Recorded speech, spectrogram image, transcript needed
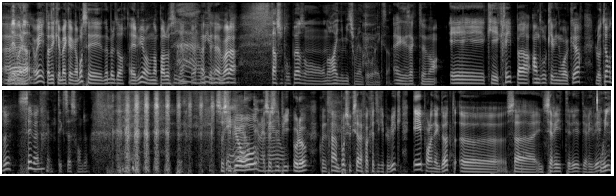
Euh, Mais voilà. Oui, tandis que Michael Gambon, c'est Dumbledore. Et lui, on en parle aussi. hein. Ah, oui, oui, oui. voilà. Starship Troopers, on, on aura une émission bientôt avec ça. Exactement. Et qui est écrit par Andrew Kevin Walker, l'auteur de Seven. Texas Ranger. Ce Sleepy Hollow, connaîtra un beau succès à la fois critique et public. Et pour l'anecdote, euh, ça, une série télé dérivée Oui.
